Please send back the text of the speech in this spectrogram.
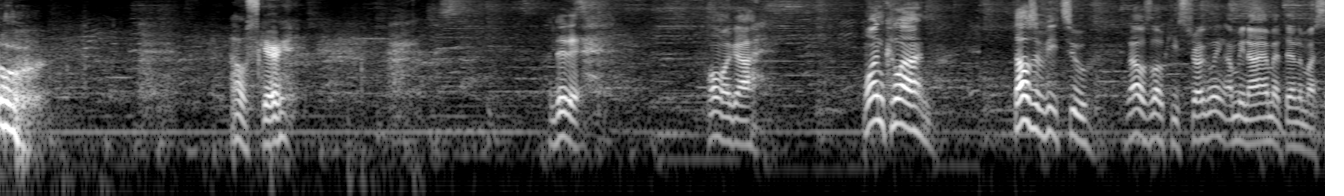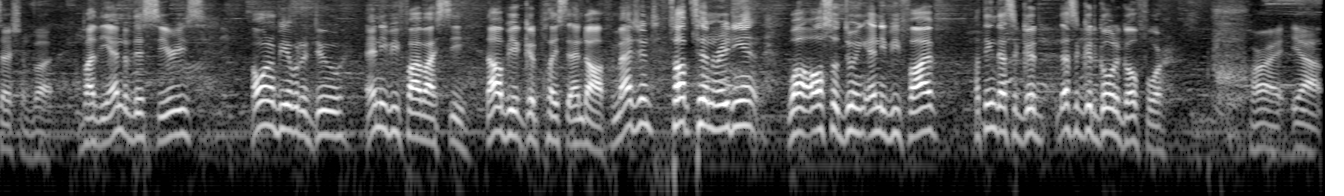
Oh, was scary. I did it. Oh my God. One climb. That was a V2. That was low-key struggling. I mean, I am at the end of my session, but by the end of this series, I want to be able to do any V5 I see. That would be a good place to end off. Imagine top 10 Radiant while also doing any V5. I think that's a good, that's a good goal to go for. All right, yeah.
